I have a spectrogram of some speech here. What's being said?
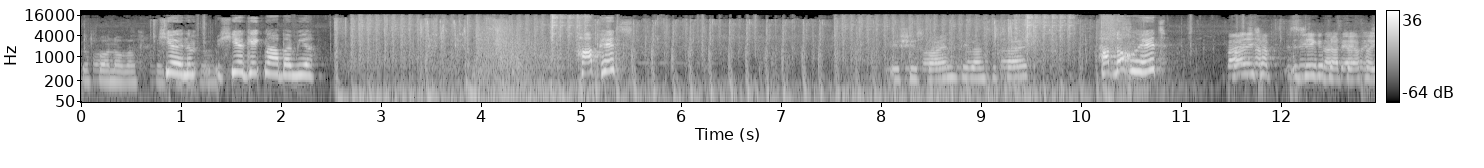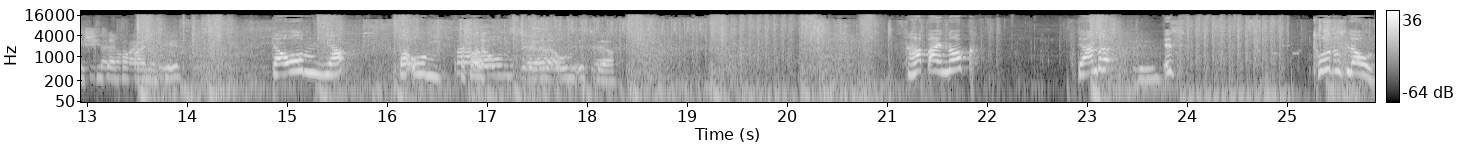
Bevor noch was. Hier, nimm, hier Gegner bei mir. Hab Hits. Ich schieß rein die ganze Zeit. Hab noch einen Hit. Weil ich hab Sägeblattwerfer, ich schieß einfach rein, okay? Da oben, ja. Da oben. Pass Da oben ist wer, da oben ist wer. Hab einen Knock. Der andere ist todeslow.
